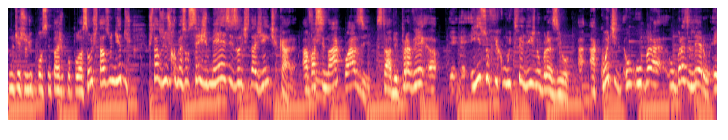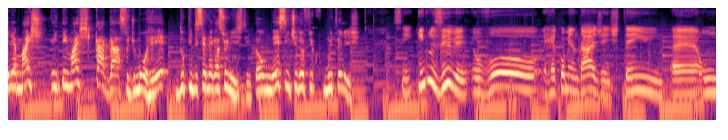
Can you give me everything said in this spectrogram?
em questão de porcentagem de população, os Estados Unidos. Os Estados Unidos começou seis meses antes da gente, cara, a Sim. vacinar quase, sabe? Pra ver. Uh, isso eu fico muito feliz no Brasil. A, a quanti, o, o, o, brasileiro, ele é mais. Ele tem mais cagaço de morrer do que de ser negacionista. Então, nesse sentido, eu fico muito feliz. Sim. Inclusive, eu vou recomendar, gente, tem é, um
